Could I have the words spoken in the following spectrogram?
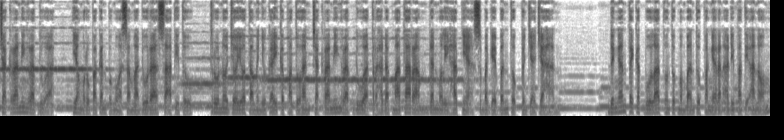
Cakraningrat II, yang merupakan penguasa Madura saat itu. Trunojoyo tak menyukai kepatuhan Cakraningrat II terhadap Mataram dan melihatnya sebagai bentuk penjajahan. Dengan tekad bulat untuk membantu Pangeran Adipati Anom,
